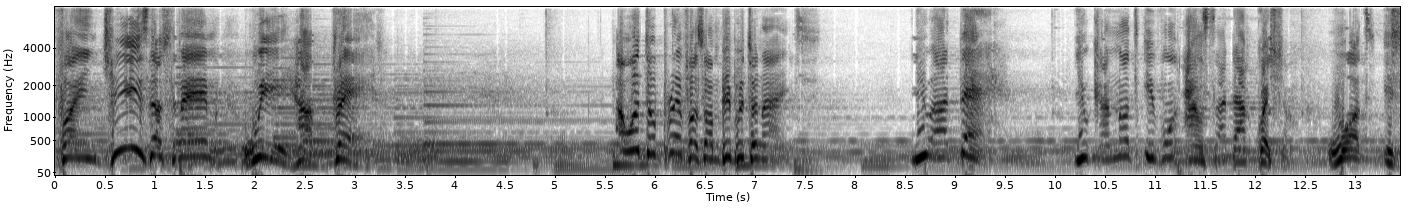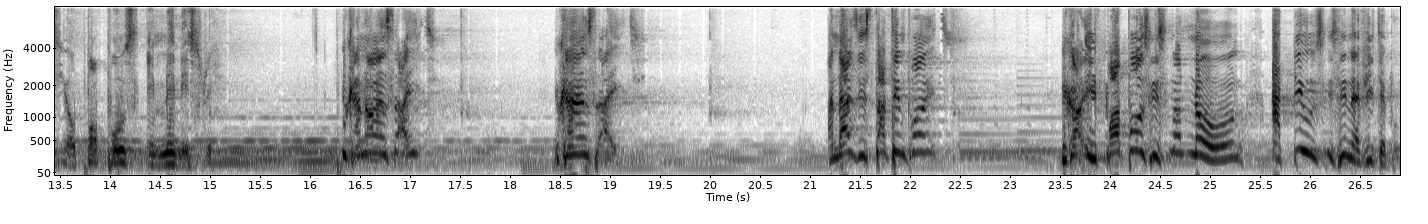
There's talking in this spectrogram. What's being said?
For in Jesus' name we have prayed. I want to pray for some people tonight. You are there. You cannot even answer that question. What is your purpose in ministry? You cannot answer it. You can't answer it. And that's the starting point. Because if purpose is not known, abuse is inevitable.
